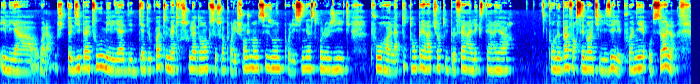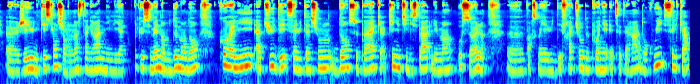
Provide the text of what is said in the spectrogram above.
il y a, voilà, je te dis pas tout, mais il y a, des, il y a de quoi te mettre sous la dent, que ce soit pour les changements de saison, pour les signes astrologiques, pour la température qu'il peut faire à l'extérieur pour ne pas forcément utiliser les poignets au sol. Euh, j'ai eu une question sur mon Instagram il y a quelques semaines en me demandant Coralie, as-tu des salutations dans ce pack qui n'utilisent pas les mains au sol? Euh, parce qu'il y a eu des fractures de poignets, etc. Donc oui, c'est le cas.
